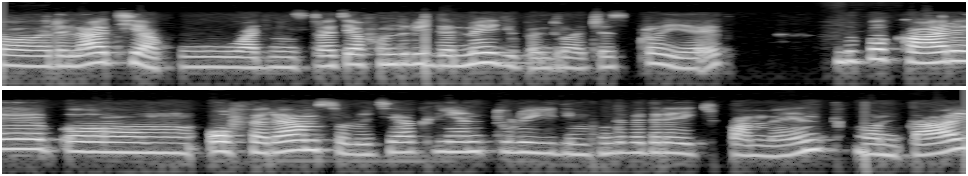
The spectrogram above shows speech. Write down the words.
uh, relația cu administrația fondului de mediu pentru acest proiect, după care um, ofeream soluția clientului din punct de vedere echipament, montaj,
